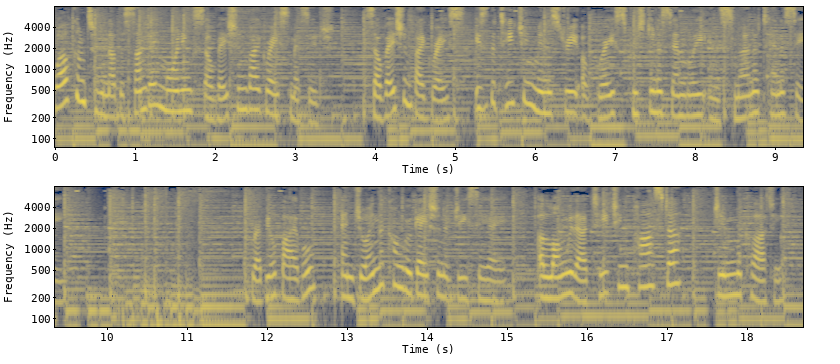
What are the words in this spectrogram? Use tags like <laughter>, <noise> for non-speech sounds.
Welcome to another Sunday morning Salvation by Grace message. Salvation by Grace is the teaching ministry of Grace Christian Assembly in Smyrna, Tennessee. Grab your Bible and join the congregation of GCA, along with our teaching pastor, Jim McClarty.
